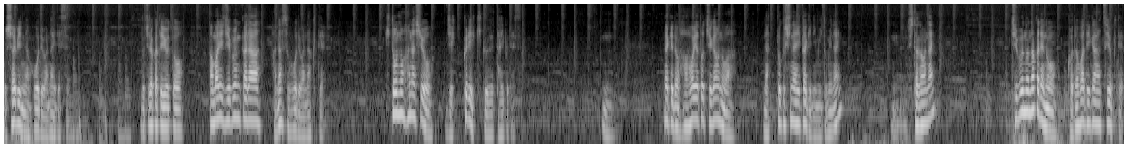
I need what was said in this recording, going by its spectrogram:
おしゃべりな方ではないです。どちらかというとあまり自分から話す方ではなくて人の話をじっくり聞くタイプです。うん。だけど母親と違うのは納得しない限り認めない、うん、従わない？自分の中でのこだわりが強くて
